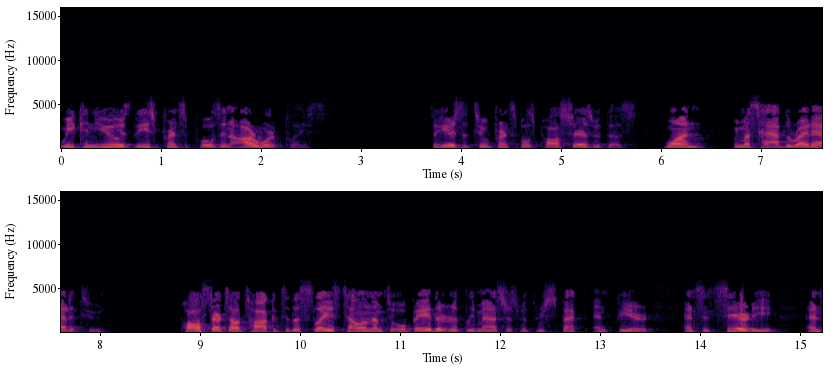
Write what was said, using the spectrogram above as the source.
We can use these principles in our workplace. So here's the two principles Paul shares with us. One, we must have the right attitude. Paul starts out talking to the slaves, telling them to obey their earthly masters with respect and fear and sincerity and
